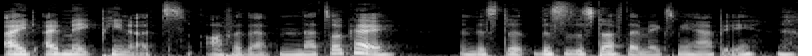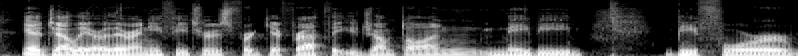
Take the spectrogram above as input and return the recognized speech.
I I make peanuts off of that, and that's okay. And this this is the stuff that makes me happy. yeah, Jelly. Are there any features for GIFWrap that you jumped on? Maybe before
